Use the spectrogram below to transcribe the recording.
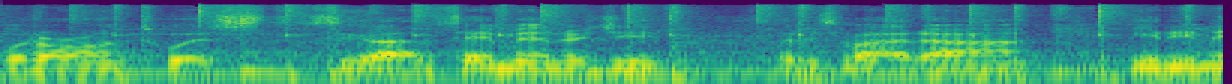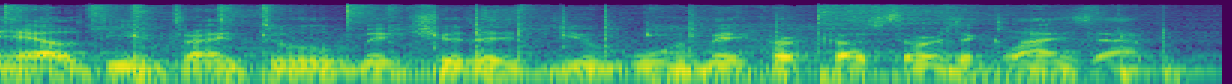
with our own twist. It's the same energy, but it's about uh, eating healthy and trying to make sure that you, we make our customers and clients happy.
